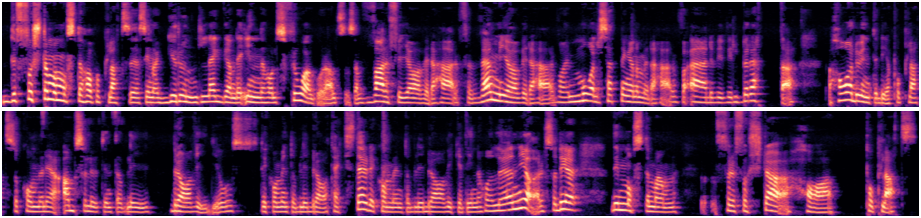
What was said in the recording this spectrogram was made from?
det första man måste ha på plats är sina grundläggande innehållsfrågor. Alltså så här, varför gör vi det här? För vem gör vi det här? Vad är målsättningarna med det här? Vad är det vi vill berätta? Har du inte det på plats så kommer det absolut inte att bli bra videos. Det kommer inte att bli bra texter. Det kommer inte att bli bra vilket innehåll du än gör. Så det, det måste man för det första ha på plats.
